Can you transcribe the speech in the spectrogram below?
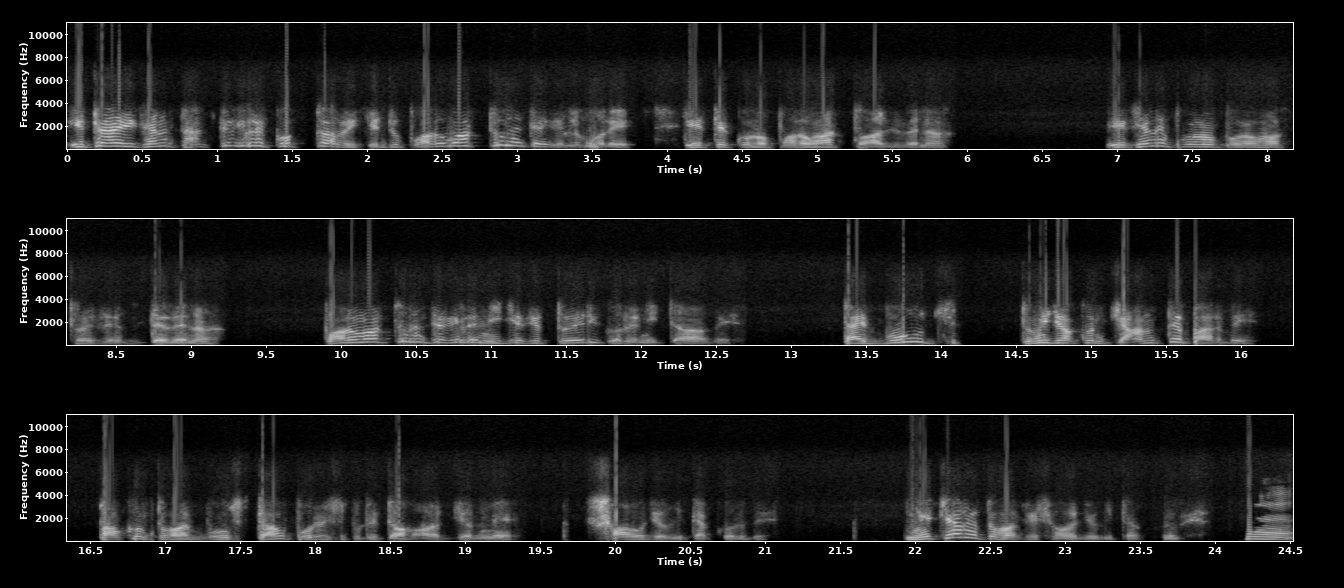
এটা এখানে থাকতে গেলে করতে হবে, কিন্তু পরমার্থ নিতে গেলে পরে এতে কোনো পরমার্থ আসবে না। এখানে কোনো পরমার্থ দেবে না। পরমার্থ নিতে গেলে নিজেকে তৈরি করে নিতে হবে। তাই বুঝ, তুমি যখন জানতে পারবে, তখন তোমার বুঝটাও পরিস্ফুটিত হওয়ার জন্যে সহযোগিতা করবে। নেচারও তোমাকে সহযোগিতা করবে। হ্যাঁ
